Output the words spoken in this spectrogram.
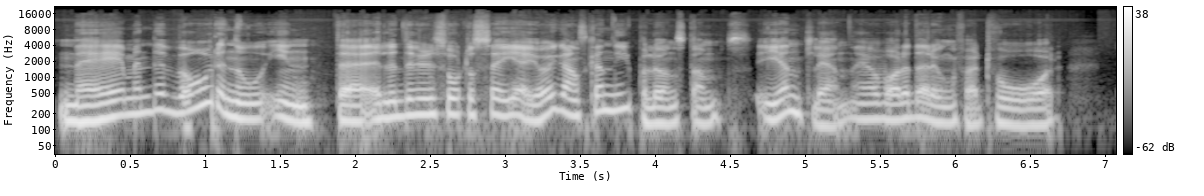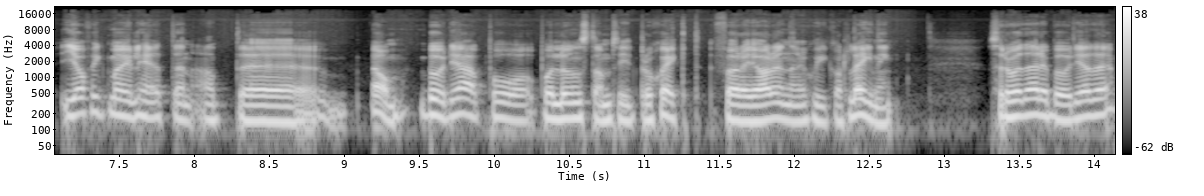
Nej, men det var det nog inte. Eller det är svårt att säga. Jag är ganska ny på Lundstams egentligen. Jag har varit där i ungefär två år. Jag fick möjligheten att eh, ja, börja på, på Lundstams projekt för att göra en energikartläggning. Så det var där det började.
